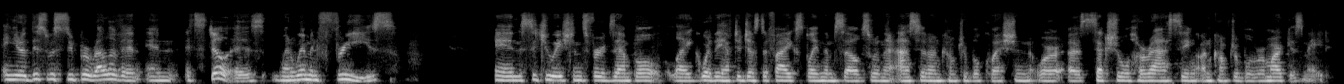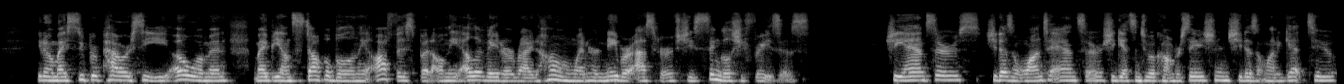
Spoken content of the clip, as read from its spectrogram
And you know, this was super relevant and it still is when women freeze in situations, for example, like where they have to justify, explain themselves when they're asked an uncomfortable question or a sexual harassing, uncomfortable remark is made you know, my superpower CEO woman might be unstoppable in the office, but on the elevator ride home, when her neighbor asks her if she's single, she freezes. She answers, she doesn't want to answer, she gets into a conversation she doesn't want to get to.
